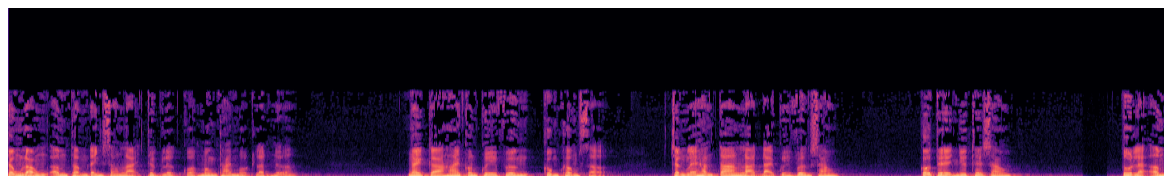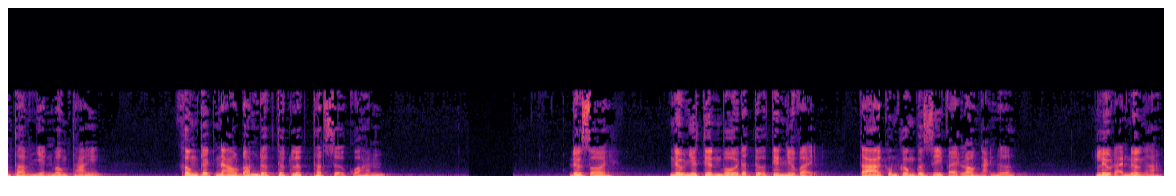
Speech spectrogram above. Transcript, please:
trong lòng âm thầm đánh giá lại thực lực của Mông Thái một lần nữa. Ngay cả hai con quỷ vương cũng không sợ, chẳng lẽ hắn ta là đại quỷ vương sao? Có thể như thế sao? Tôi lại âm thầm nhìn Mông Thái, không cách nào đoán được thực lực thật sự của hắn. Được rồi, nếu như tiền bối đã tự tin như vậy, ta cũng không có gì phải lo ngại nữa. Lưu đại nương à,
